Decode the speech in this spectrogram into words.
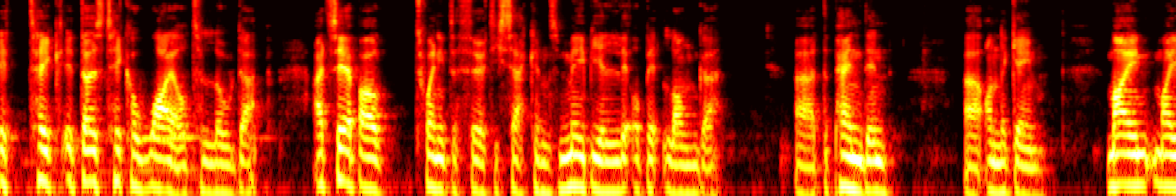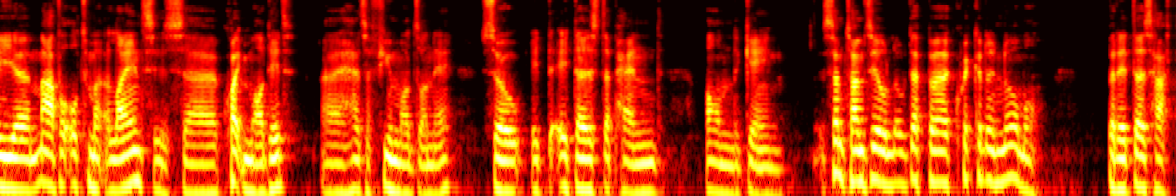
it take it does take a while to load up. I'd say about 20 to 30 seconds, maybe a little bit longer, uh, depending uh, on the game. My my uh, Marvel Ultimate Alliance is uh, quite modded. Uh, it has a few mods on there. So it, it does depend on the game. Sometimes it'll load up uh, quicker than normal, but it does have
